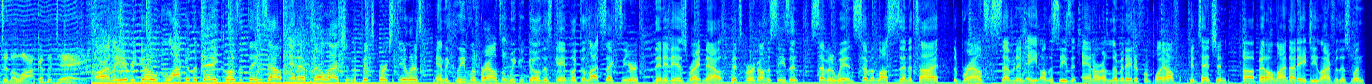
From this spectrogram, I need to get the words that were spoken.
to the lock of the day. All right, Lee, here we go. Lock of the day, closing things out. NFL action, the Pittsburgh Steelers and the Cleveland Browns. A week ago, this game looked a lot sexier than it is right now. Pittsburgh on the season, seven wins, seven losses, and a tie. The Browns, seven and eight on the season and are eliminated from playoff contention. Uh, BetOnline.ag line for this one.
